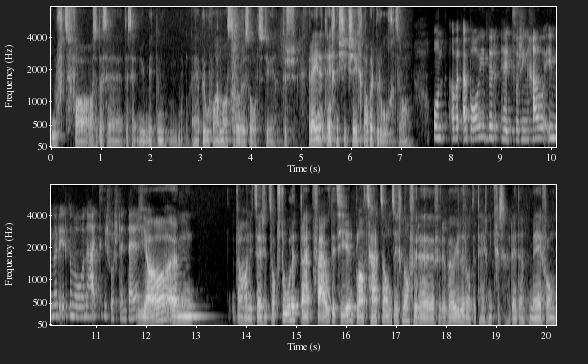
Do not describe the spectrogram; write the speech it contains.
aufzufahren. Also das, äh, das hat nichts mit dem äh, Brauchwarmwasser oder so zu tun. Das ist eine reine technische Geschichte, aber braucht so. Und, aber ein Boiler hat wahrscheinlich auch immer irgendwo eine Heizung. Wo ist denn der? Ja, ähm, da habe ich zuerst jetzt auch gestaunt. Der fehlt jetzt hier. Platz hat es an sich noch für, äh, für einen Boiler. Oder Techniker reden mehr vom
